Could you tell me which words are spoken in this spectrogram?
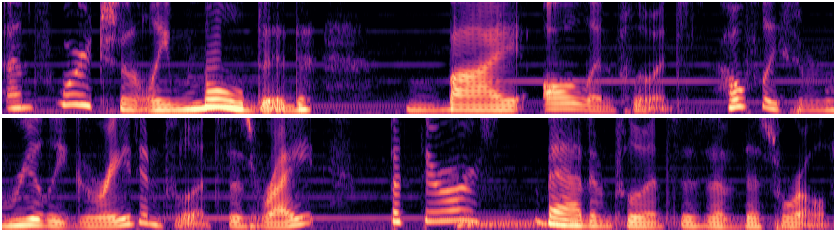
unfortunately molded by all influence. Hopefully, some really great influences, right? But there are some bad influences of this world.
